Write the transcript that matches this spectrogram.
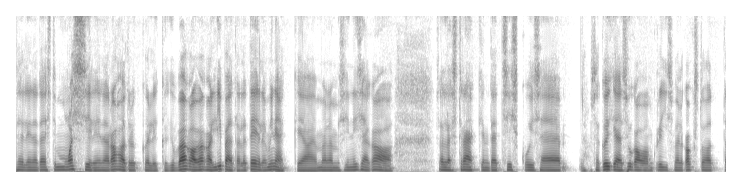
selline täiesti massiline rahatrükk oli ikkagi väga-väga libedale teele minek ja, ja me oleme siin ise ka sellest rääkinud, et siis, kui see noh, see kõige sügavam kriis meil kaks tuhat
